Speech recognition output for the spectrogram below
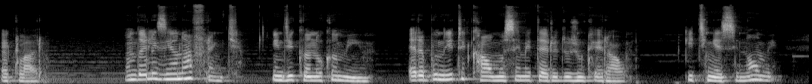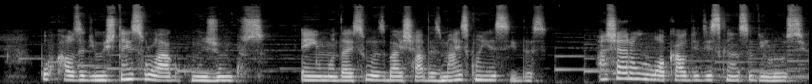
é claro. Um deles ia na frente, indicando o caminho. Era bonito e calmo o cemitério do Junqueiral, que tinha esse nome por causa de um extenso lago com juncos em uma das suas baixadas mais conhecidas. Acharam o local de descanso de Lúcio,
